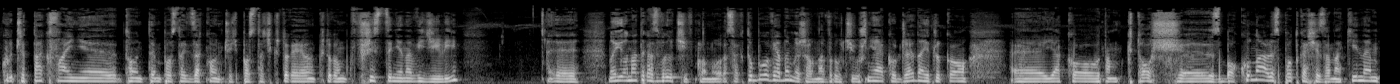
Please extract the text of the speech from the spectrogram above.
kurczę, tak fajnie tą, tę postać zakończyć. Postać, która, którą wszyscy nienawidzili. E, no i ona teraz wróci w Clone Warsach. To było wiadome, że ona wróci już nie jako Jedi, tylko e, jako tam ktoś z boku, no ale spotka się z Anakinem,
